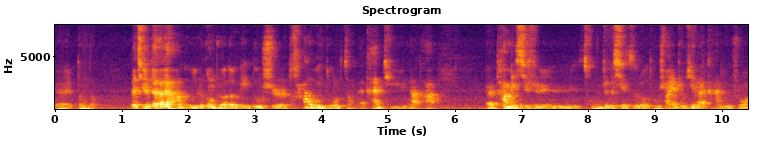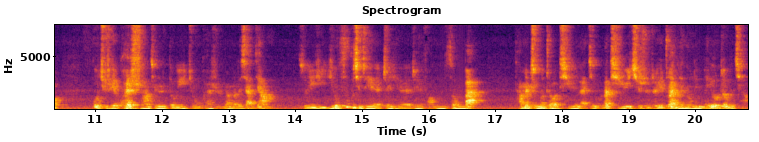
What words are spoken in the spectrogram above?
呃等等。那其实戴德梁行，我觉得更主要的维度是它的维度怎么来看体育？那它，呃，他们其实从这个写字楼、从商业中心来看，就是说，过去这些快时尚其实都已经开始慢慢的下降了，所以已经付不起这些这些这些房子，怎么办？他们只能找体育来进入。那体育其实这些赚钱能力没有这么强，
